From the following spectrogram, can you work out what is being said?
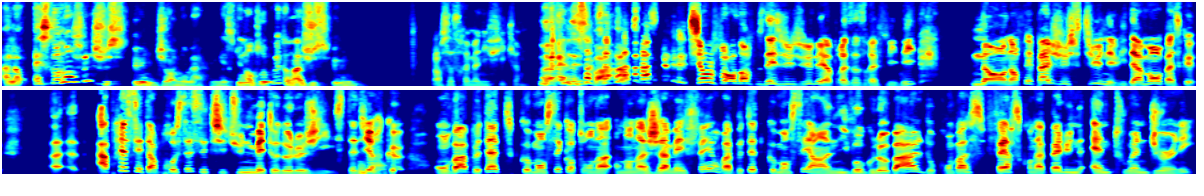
Alors, est-ce qu'on en fait juste une journey mapping? Est-ce qu'une entreprise en a juste une? Alors ça serait magnifique. Hein. Ouais, n'est-ce pas? Si on le fait, on en faisait juste une et après ça serait fini. Non, on n'en fait pas juste une, évidemment, parce que après, c'est un process et c'est une méthodologie. C'est-à-dire que on va peut-être commencer quand on a, on n'en a jamais fait, on va peut-être commencer à un niveau global. Donc, on va faire ce qu'on appelle une end-to-end journey.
